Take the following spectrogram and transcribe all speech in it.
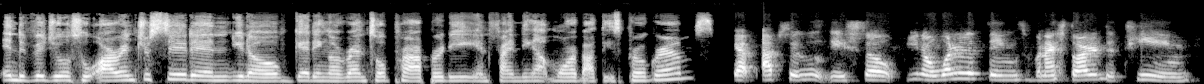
individuals who are interested in, you know, getting a rental property and finding out more about these programs? Yep, absolutely. So, you know, one of the things when I started the team,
